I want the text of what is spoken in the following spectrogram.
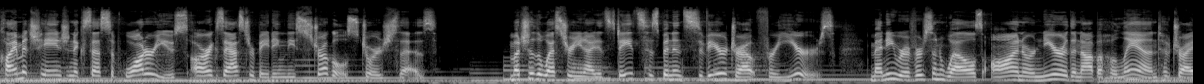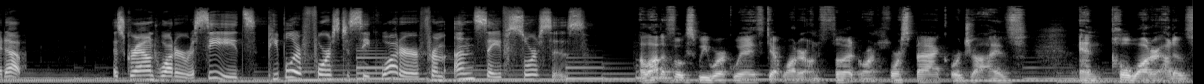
Climate change and excessive water use are exacerbating these struggles, George says. Much of the western United States has been in severe drought for years. Many rivers and wells on or near the Navajo land have dried up, as groundwater recedes, people are forced to seek water from unsafe sources. A lot of folks we work with get water on foot or on horseback or drive and pull water out of,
